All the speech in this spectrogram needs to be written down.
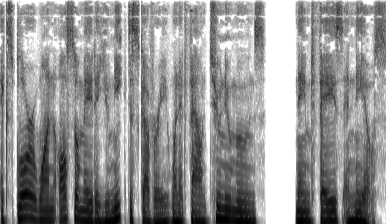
Explorer 1 also made a unique discovery when it found two new moons, named Phase and Neos.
